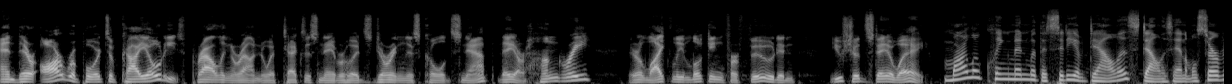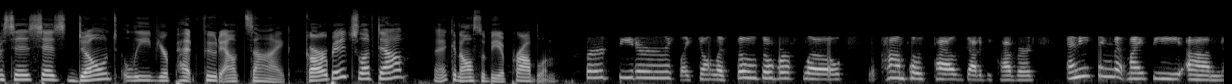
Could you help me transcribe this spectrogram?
And there are reports of coyotes prowling around North Texas neighborhoods during this cold snap. They are hungry. They're likely looking for food, and you should stay away. Marlo Klingman with the City of Dallas, Dallas Animal Services, says don't leave your pet food outside. Garbage left out, that can also be a problem. Bird feeders, like don't let those overflow. Your compost pile's got to be covered. Anything that might be um,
